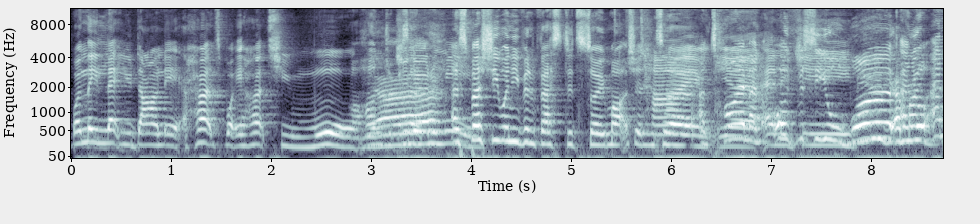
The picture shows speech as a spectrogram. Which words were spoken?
when they let you down, it hurts, but it hurts you more. hundred Yeah. You know what I mean? Especially when you've invested so much into Time, and time yeah, and energy. obviously your You work and and, my your work,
